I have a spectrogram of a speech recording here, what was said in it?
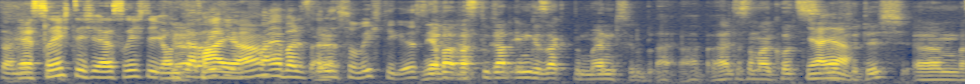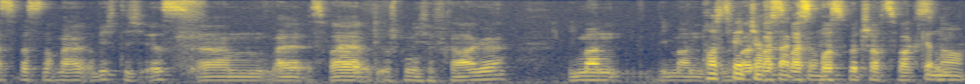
Er ist richtig, er ist richtig on ja. fire. fire. Weil das alles so wichtig ist. Ja, aber was du gerade eben gesagt hast, Moment, halt das nochmal kurz ja, ja. für dich, ähm, was, was nochmal wichtig ist, ähm, weil es war ja die ursprüngliche Frage, wie man, wie man Postwirtschaftswachstum. was, was Postwirtschaftswachstum genau.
